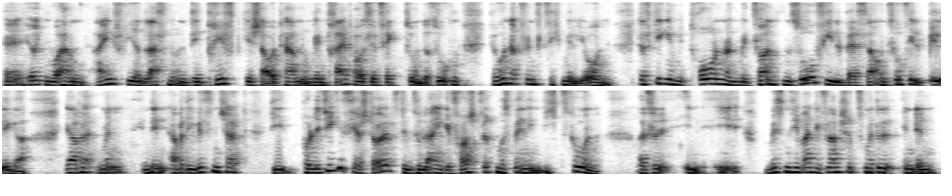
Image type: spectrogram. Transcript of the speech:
äh, irgendwo haben einfrieren lassen und den Drift geschaut haben, um den Treibhauseffekt zu untersuchen, für 150 Millionen. Das ginge mit Drohnen und mit Sonden so viel besser und so viel billiger. Ja, aber, man, aber die Wissenschaft, die Politik ist ja stolz, denn solange geforscht wird, muss man ihnen nichts tun. Also in, wissen Sie, wann die Flammschutzmittel in den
